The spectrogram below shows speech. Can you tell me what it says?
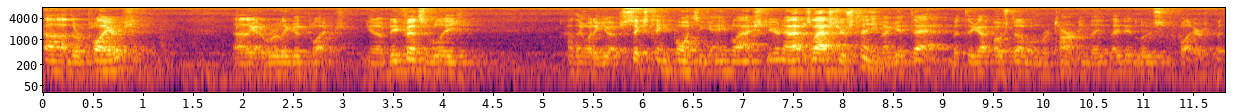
Uh, their players, uh, they got really good players. You know, defensively, I think what they give up sixteen points a game last year. Now, that was last year's team, I get that, but they got most of them returning. They, they did lose some players, but,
